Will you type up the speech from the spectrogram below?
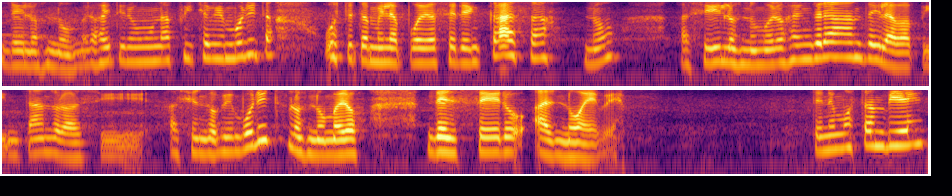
de los números. Ahí tienen una ficha bien bonita. Usted también la puede hacer en casa, ¿no? Así los números en grande y la va pintando así, haciendo bien bonito los números del 0 al 9. Tenemos también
